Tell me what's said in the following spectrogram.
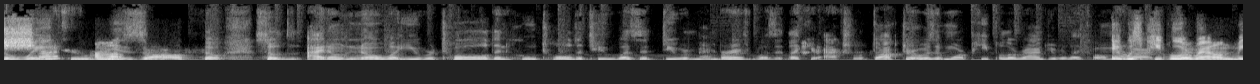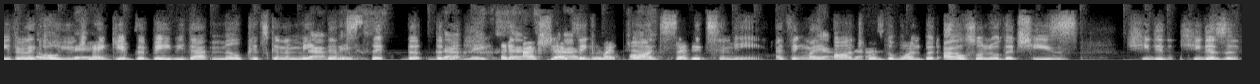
the way to up. resolve so so i don't know what you were told and who told it to you was it do you remember was it like your actual doctor or was it more people around you were like oh my it was God, people around me. They're like, "Oh, you can't give the baby that milk. It's going to make That them makes- sick." The, the that makes and sense actually, I think my just- aunt said it to me. I think my Yeah, aunt that- was the one, but I also know that she's she didn't she doesn't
